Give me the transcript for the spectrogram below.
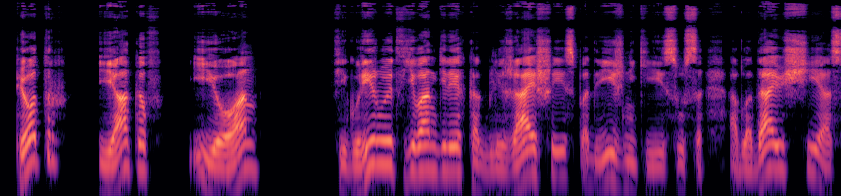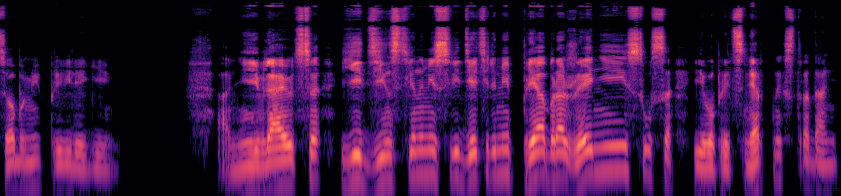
— Петр, Иаков и Иоанн фигурируют в Евангелиях как ближайшие сподвижники Иисуса, обладающие особыми привилегиями. Они являются единственными свидетелями преображения Иисуса и его предсмертных страданий.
